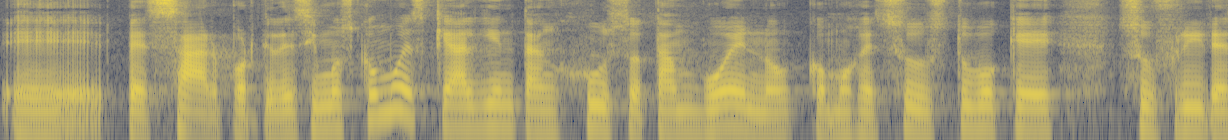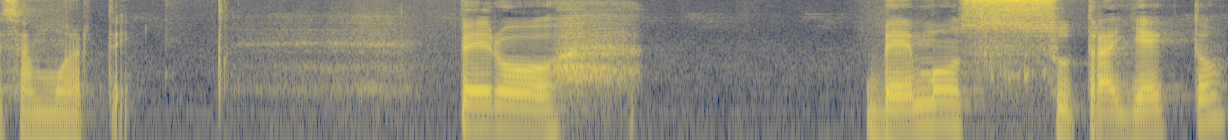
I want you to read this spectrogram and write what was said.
eh, pesar, porque decimos, ¿cómo es que alguien tan justo, tan bueno como Jesús tuvo que sufrir esa muerte? Pero vemos su trayecto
